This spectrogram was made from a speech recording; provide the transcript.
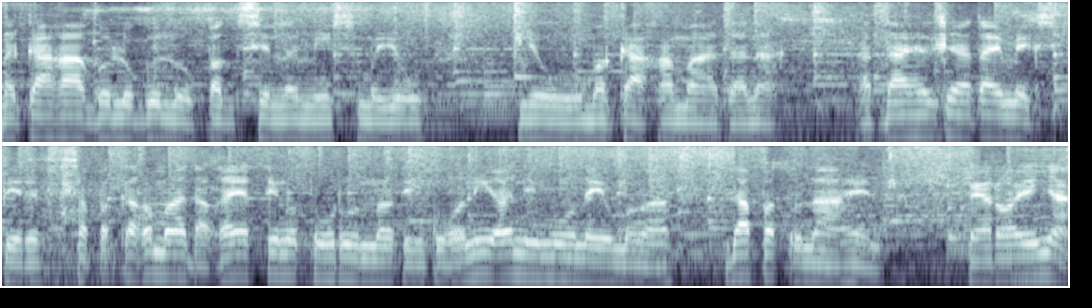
nagkakagulo-gulo pag sila mismo yung yung magkakamada na. At dahil nga tayo may experience sa pagkakamada kaya tinuturo natin kung ano yung muna yung mga dapat unahin. Pero ayun nga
